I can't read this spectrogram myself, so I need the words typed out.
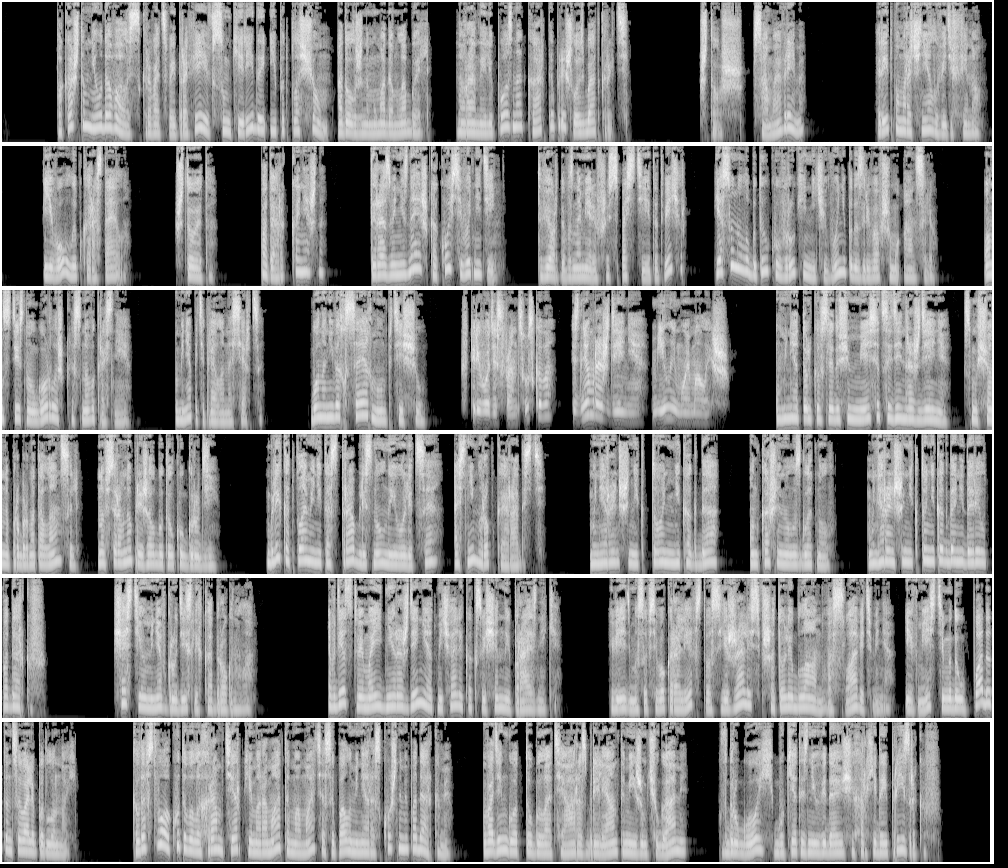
Пока что мне удавалось скрывать свои трофеи в сумке Рида и под плащом, одолженному мадам Лабель но рано или поздно карты пришлось бы открыть. Что ж, самое время. Рид помрачнел, увидев вино. Его улыбка растаяла. Что это? Подарок, конечно. Ты разве не знаешь, какой сегодня день? Твердо вознамерившись спасти этот вечер, я сунула бутылку в руки ничего не подозревавшему Анселю. Он стиснул горлышко, снова краснея. У меня потепляло на сердце. «Bon anniversaire, mon petit chou», в переводе с французского «С днем рождения, милый мой малыш». «У меня только в следующем месяце день рождения», смущенно пробормотал Ансель, но все равно прижал бутылку к груди. Блик от пламени костра блеснул на его лице, а с ним робкая радость. Мне раньше никто никогда...» Он кашлянул и сглотнул. «Мне раньше никто никогда не дарил подарков». Счастье у меня в груди слегка дрогнуло. В детстве мои дни рождения отмечали как священные праздники. Ведьмы со всего королевства съезжались в Шато-Ле-Блан восславить меня, и вместе мы до упаду танцевали под луной. Колдовство окутывало храм терпким ароматом, а мать осыпала меня роскошными подарками. В один год то была тиара с бриллиантами и жемчугами, в другой — букет из неувядающих орхидей-призраков.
